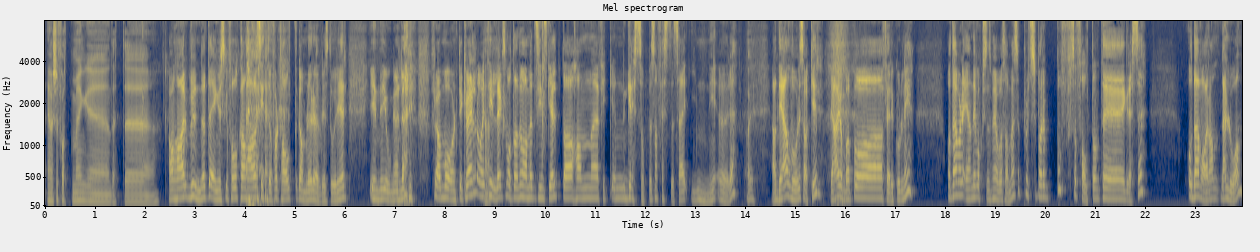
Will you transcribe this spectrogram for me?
jeg har ikke fått med meg eh, dette Han har vunnet det engelske folk. Han har sittet og fortalt gamle røverhistorier inne i jungelen der fra morgen til kveld. Og i tillegg så måtte han jo ha medisinsk hjelp da han fikk en gresshoppe som festet seg inn i øret. Oi. Ja, det er alvorlige saker. Jeg har jobba på feriekoloni, og der var det en av de voksne som jeg jobba sammen med, så plutselig bare boff, så falt han til gresset. Og der, var han, der lå han.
